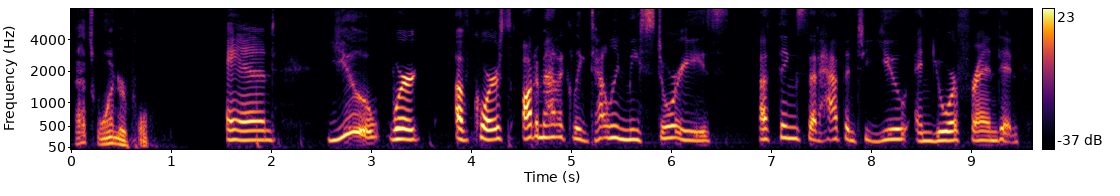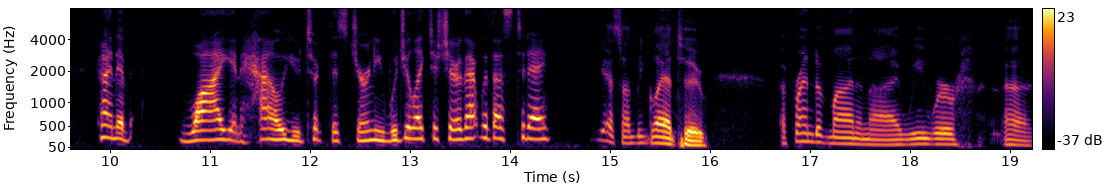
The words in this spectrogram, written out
That's wonderful. And you were, of course, automatically telling me stories of things that happened to you and your friend and kind of why and how you took this journey. Would you like to share that with us today? Yes, I'd be glad to a friend of mine and I, we were uh,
